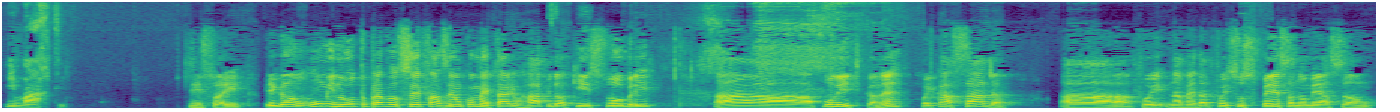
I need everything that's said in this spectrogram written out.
e marketing. Isso aí. Igão, um minuto para você fazer um comentário rápido aqui sobre a política, né? Foi caçada, a, foi, na verdade, foi suspensa a nomeação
